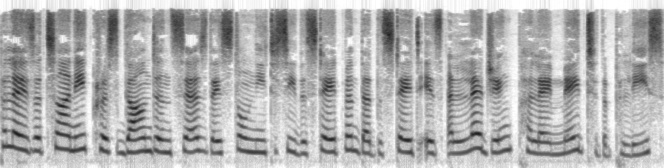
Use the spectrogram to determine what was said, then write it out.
Pillay's attorney, Chris Gounden, says they still need to see the statement that the state is alleging Pillay made to the police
